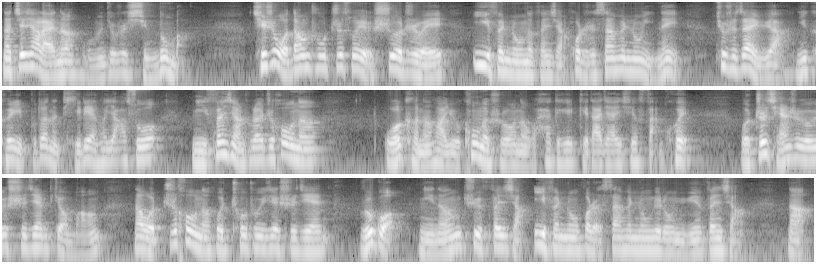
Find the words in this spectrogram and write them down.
那接下来呢，我们就是行动吧。其实我当初之所以设置为一分钟的分享，或者是三分钟以内，就是在于啊，你可以不断的提炼和压缩。你分享出来之后呢，我可能哈有空的时候呢，我还可以给大家一些反馈。我之前是由于时间比较忙，那我之后呢会抽出一些时间，如果你能去分享一分钟或者三分钟这种语音分享，那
